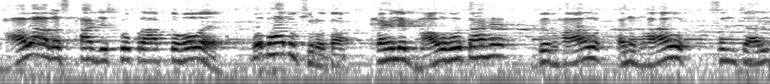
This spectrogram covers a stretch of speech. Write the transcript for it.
भावावस्था जिसको प्राप्त हो वो भावुक श्रोता। पहले भाव होता है विभाव अनुभाव, संचारी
